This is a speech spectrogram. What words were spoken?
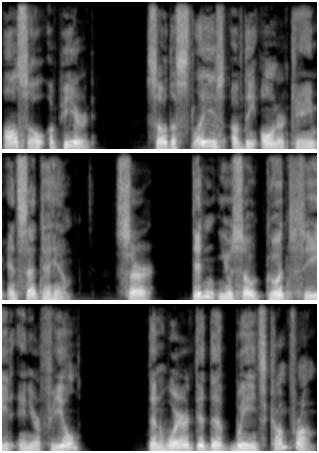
also appeared. So the slaves of the owner came and said to him, Sir, didn't you sow good seed in your field? Then where did the weeds come from?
